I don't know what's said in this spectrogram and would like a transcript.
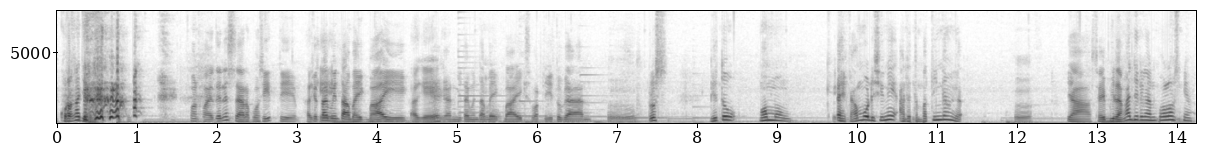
kurang aja. Manfaatinnya secara positif. Oke. Kita minta baik-baik, Oke. ya kan? Kita minta baik-baik seperti itu kan. Hmm. Terus dia tuh ngomong, Oke. eh kamu di sini ada tempat tinggal nggak? Hmm. Ya saya bilang aja dengan polosnya,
